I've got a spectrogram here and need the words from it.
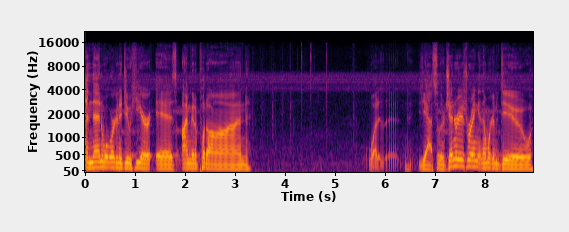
And then what we're to do here is I'm to put on... What is it? Yeah, so the regenerator's ring, and then we're to do...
